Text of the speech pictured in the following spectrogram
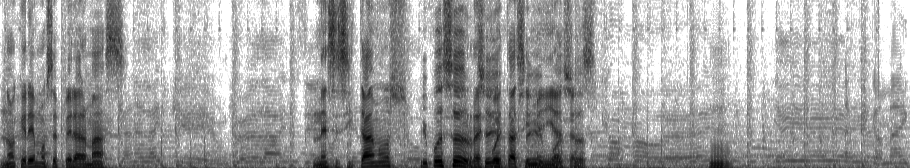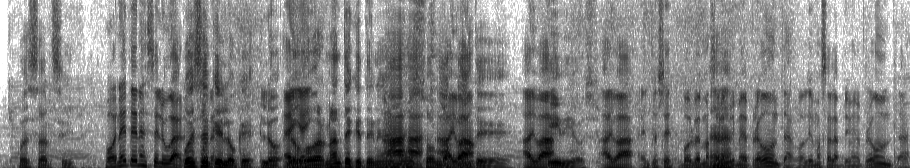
no queremos esperar más? Necesitamos Y puede ser. sí, respuestas sí, puede inmediatas. ser. Mm. Puede ser, sí. Ponete en ese lugar. Puede ser que, lo que lo- Ey, los ey. gobernantes que tenemos Ajá, son ahí va, bastante ahí va. tibios. Ahí va. Entonces volvemos a la primera pregunta. Volvemos a la primera pregunta.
